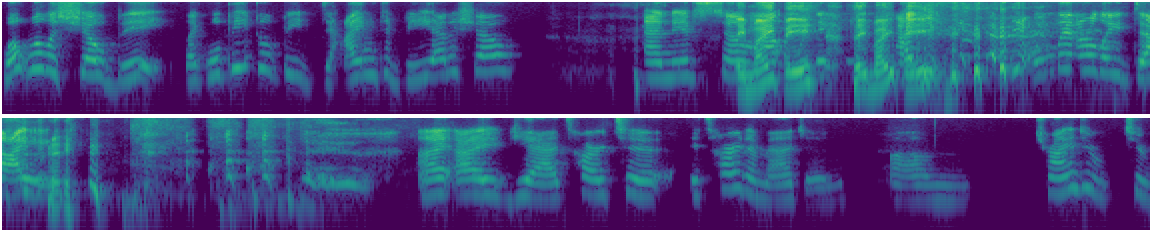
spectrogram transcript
What will a show be? Like, will people be dying to be at a show? And if so, they might be. they- They might be. literally dying. Right. I, I, yeah, it's hard to, it's hard to imagine. Um, trying to to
